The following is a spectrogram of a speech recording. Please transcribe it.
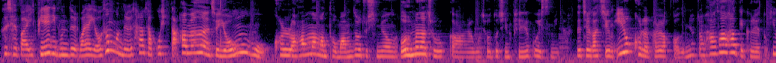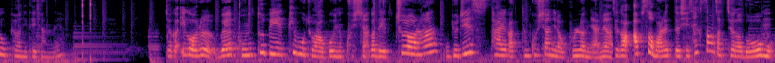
그 제발 이 비레디 분들 만약 여성분들을 사로잡고 싶다 하면은 제 영호 컬러 하나만 더 만들어주시면 얼마나 좋을까라고 저도 지금 빌고 있습니다. 근데 제가 지금 1호 컬러를 발랐거든요. 좀 화사하게 그래도 피부 표현이 되지 않나요? 제가 이거를 왜 본투비 피부 좋아 보이는 쿠션, 그러니까 내추럴한 뉴진 스타일 같은 쿠션이라고 불렀냐면 제가 앞서 말했듯이 색상 자체가 너무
